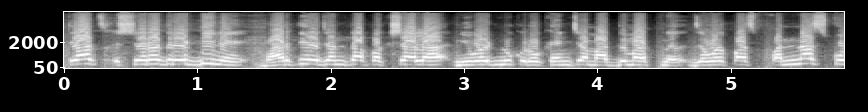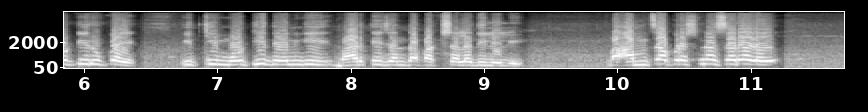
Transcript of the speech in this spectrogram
त्याच शरद रेड्डीने भारतीय जनता पक्षाला निवडणूक रोख्यांच्या माध्यमातून जवळपास पन्नास कोटी रुपये इतकी मोठी देणगी भारतीय जनता पक्षाला दिलेली. आमचा प्रश्न सरळ आहे.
